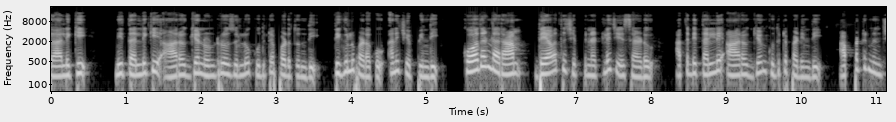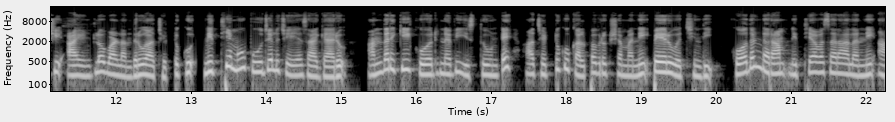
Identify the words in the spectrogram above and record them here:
గాలికి నీ తల్లికి ఆరోగ్యం రెండు రోజుల్లో కుదుట పడుతుంది. దిగులు పడకు అని చెప్పింది. కోదండరాం దేవత చెప్పినట్లే చేశాడు. అతడి తల్లి ఆరోగ్యం కుదుట పడింది. అప్పటి నుంచి ఆ ఇంట్లో వాళ్ళందరూ ఆ చెట్టుకు నిత్యము పూజలు చేయసాగారు. అందరికీ కోరినవి ఇస్తూ ఉంటే ఆ చెట్టుకు కల్పవృక్షమని పేరు వచ్చింది. కోదండరాం నిత్యావసరాలన్నీ ఆ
